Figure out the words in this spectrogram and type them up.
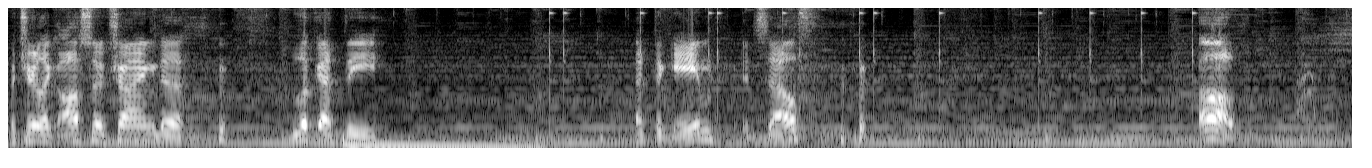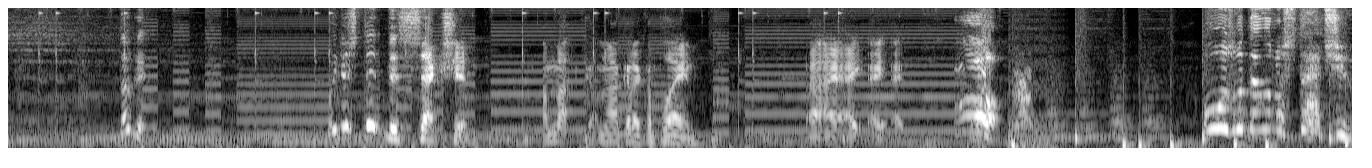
but you're like also trying to look at the at the game itself. oh. Look at We just did this section. I'm not. I'm not gonna complain. I. I. I. I oh! What was with that little statue?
